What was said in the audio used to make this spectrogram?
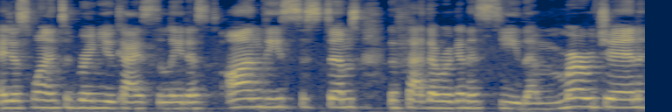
I just wanted to bring you guys the latest on these systems, the fact that we're going to see them merging,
